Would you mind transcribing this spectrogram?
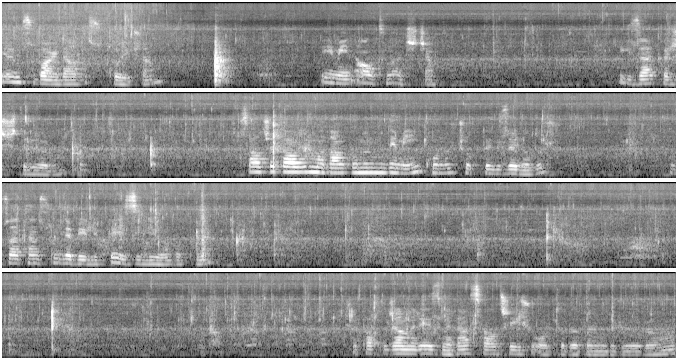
Yarım su bardağı da su koyacağım. Yemeğin altını açacağım. Bir güzel karıştırıyorum. Salça kavrulmadan konur mu demeyin. Konur çok da güzel olur. Bu zaten suyla birlikte eziliyor bakın. Şu patlıcanları ezmeden salçayı şu ortada döndürüyorum.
